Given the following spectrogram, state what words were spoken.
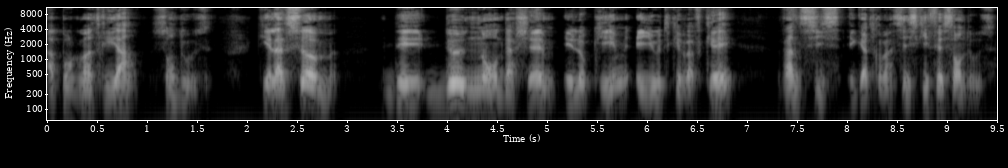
a pour Gmatria 112, qui est la somme des deux noms d'Hachem, Elohim et Yud Kevavke, 26 et 86, qui fait 112.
